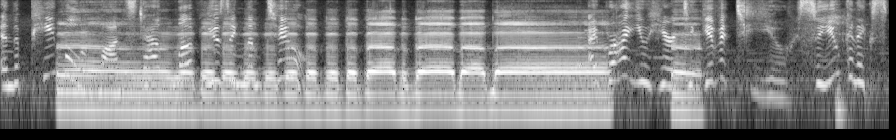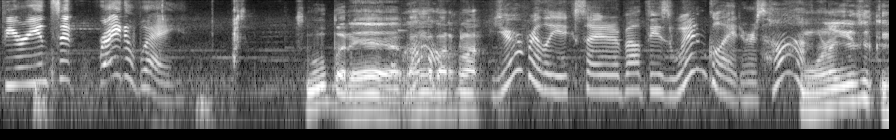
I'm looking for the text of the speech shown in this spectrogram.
and the people of Mondstadt love using them too. I brought you here to give it to you, so you can experience it right away. Super வாங்க பறக்கலாம் You're really excited about these wind gliders, huh? உனக்கு எதுக்கு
